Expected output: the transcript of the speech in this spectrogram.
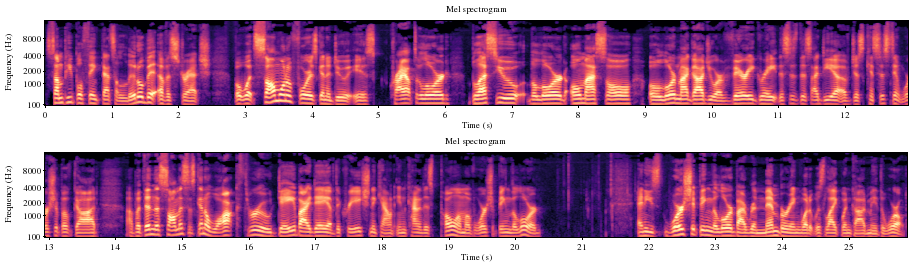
Some people think that's a little bit of a stretch. But what Psalm 104 is going to do is cry out to the Lord, Bless you, the Lord, O my soul. O Lord my God, you are very great. This is this idea of just consistent worship of God. Uh, but then the psalmist is going to walk through day by day of the creation account in kind of this poem of worshiping the Lord. And he's worshiping the Lord by remembering what it was like when God made the world.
